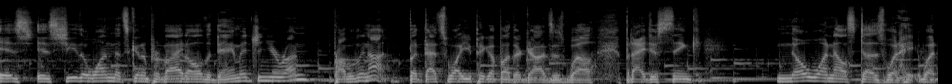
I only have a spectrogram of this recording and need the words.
Is is she the one that's going to provide all the damage in your run? Probably not. But that's why you pick up other gods as well. But I just think no one else does what what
